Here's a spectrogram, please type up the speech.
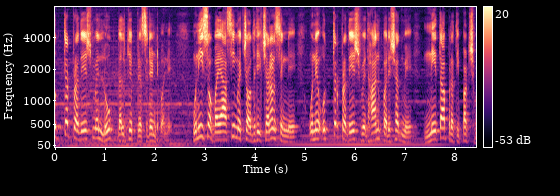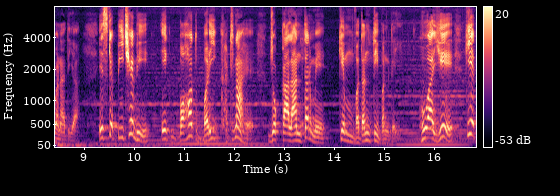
उत्तर प्रदेश में लोक दल के प्रेसिडेंट बने। 1982 में चौधरी चरण सिंह ने उन्हें उत्तर प्रदेश विधान परिषद में नेता प्रतिपक्ष बना दिया। इसके पीछे भी एक बहुत बड़ी घटना है, जो कालांतर में किमवदंती बन गई। हुआ ये कि एक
